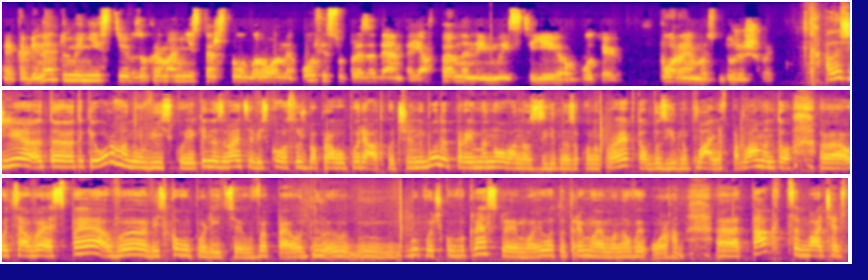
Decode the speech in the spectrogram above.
е, кабінету міністрів, зокрема Міністерства оборони, офісу президента, я впевнений, ми з цією роботою впораємось дуже швидко. Але ж є та- такий орган у війську, який називається Військова служба правопорядку. Чи не буде перейменовано згідно законопроекту або згідно планів парламенту е, оця ВСП в військову поліцію, в ВП? От, ну, е, буквочку викреслюємо і от отримуємо новий орган. Е, Так це бачать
